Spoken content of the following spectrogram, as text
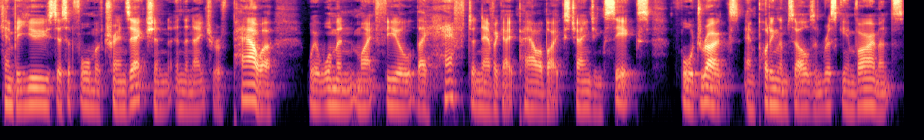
can be used as a form of transaction in the nature of power, where women might feel they have to navigate power by exchanging sex for drugs and putting themselves in risky environments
